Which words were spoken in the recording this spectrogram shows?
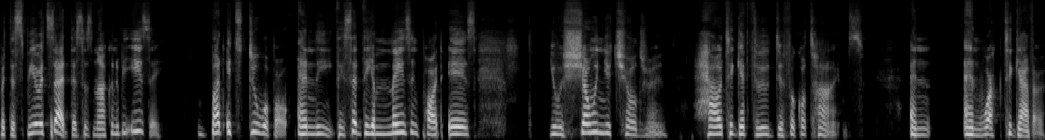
But the spirit said this is not going to be easy, but it's doable. And the they said the amazing part is you are showing your children how to get through difficult times and and work together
